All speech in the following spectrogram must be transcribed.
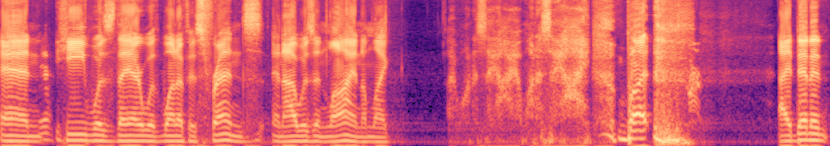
And Yeah. he was there with one of his friends, and I was in line. I'm like, I want to say hi, I want to say hi. But I didn't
